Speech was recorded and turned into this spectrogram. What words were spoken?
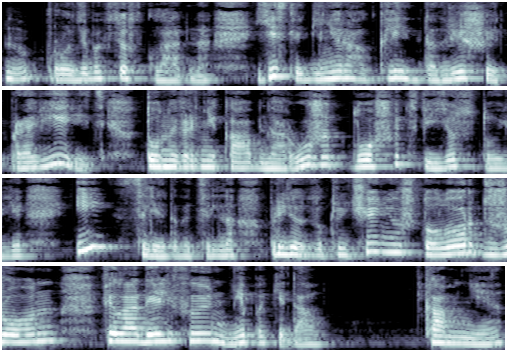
Ну, вроде бы все складно. Если генерал Клинтон решит проверить, то наверняка обнаружит лошадь в ее стойле и, следовательно, придет к заключению, что лорд Джон Филадельфию не покидал. Ко мне,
